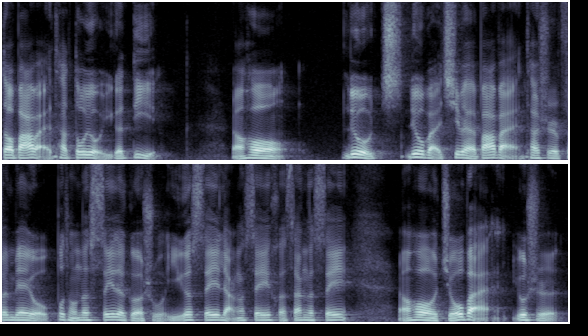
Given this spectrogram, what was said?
到八百它都有一个 D，然后。六七六百七百八百，它是分别有不同的 C 的个数，一个 C、两个 C 和三个 C。然后九百又是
